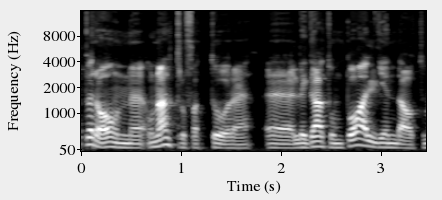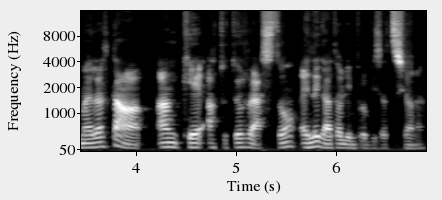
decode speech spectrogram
però un, un altro fattore eh, legato un po' agli end-out, ma in realtà anche a tutto il resto, è legato all'improvvisazione.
